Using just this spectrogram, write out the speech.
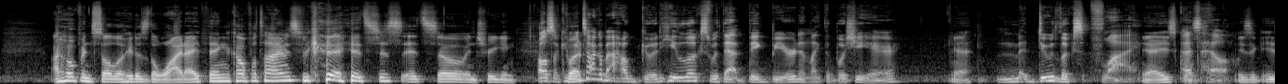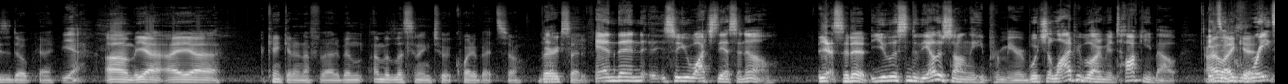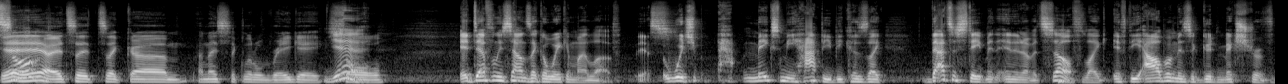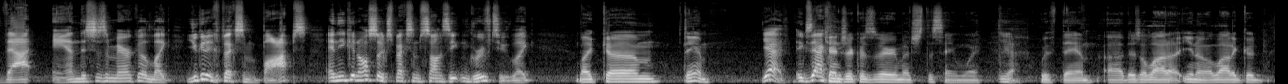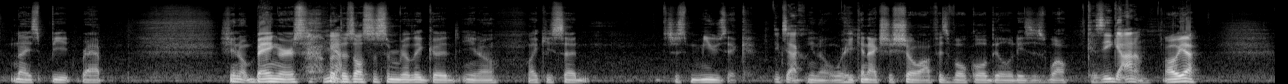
I hope in solo he does the wide eye thing a couple times because it's just it's so intriguing. Also, can we talk about how good he looks with that big beard and like the bushy hair? Yeah, M- Dude looks fly. yeah, he's cool. as hell. He's a he's a dope guy. yeah. Um, yeah, I uh, I can't get enough of that. I've been I've been listening to it quite a bit, so very Yeah. excited. For And then, so you watch the SNL. Yes, it did. You listened to the other song that he premiered, which a lot of people aren't even talking about. It's I like a great it. Yeah, song. Yeah, yeah, it's it's like um, a nice like little reggae Yeah. soul. It definitely sounds like "Awaken My Love." Yes. Which ha- makes me happy because like that's a statement in and of itself. Like if the album is a good mixture of that and This Is America, like you can expect some bops, and you can also expect some songs that you can groove to. Like Like, um, damn. Yeah, exactly. Kendrick was very much the same way. Yeah. With Damn, uh, there's a lot of you know a lot of good, nice beat rap, you know, bangers. But Yeah. there's also some really good, you know, like you said, just music. Exactly. You know, where he can actually show off his vocal abilities as well. because he got him. Oh yeah,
